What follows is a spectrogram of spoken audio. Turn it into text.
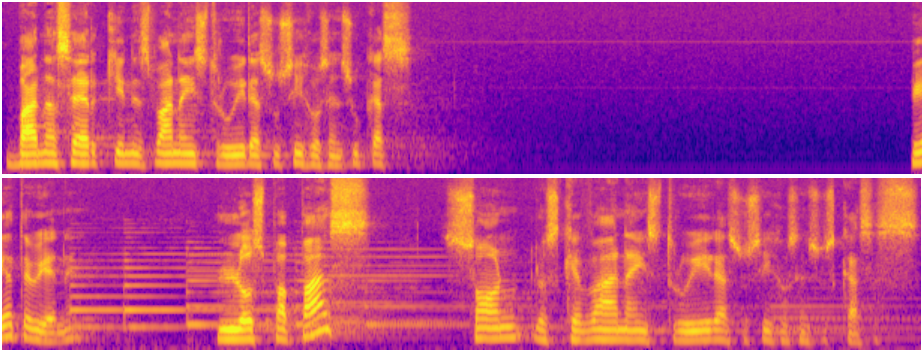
van a ser quienes van a instruir a sus hijos en su casa. Fíjate bien, ¿eh? los papás son los que van a instruir a sus hijos en sus casas.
